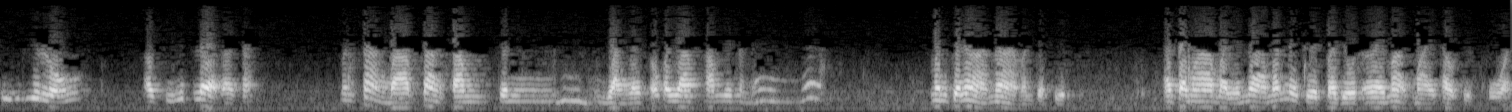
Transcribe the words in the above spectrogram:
ชีวิตที่หลง เอาชีวิตแรกอะครับมันสร้างบาปสร้างกรรมจนอย่างไรก็พยายามทำอย่างนั้นมันจะหน้าหน้ามันจะผิดอาตมาบเห็นว่ามันไม่เกิดประโยชน์อะไรมากมายเท่าที่ควร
